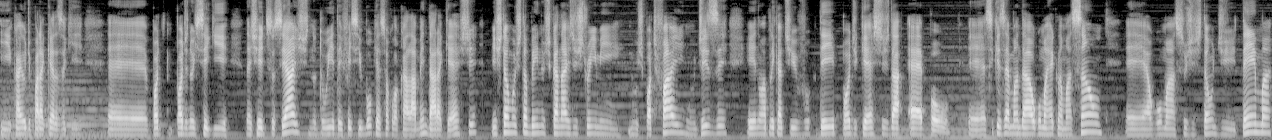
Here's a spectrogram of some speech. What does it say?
e caiu de paraquedas aqui, é, pode, pode nos seguir nas redes sociais, no Twitter e Facebook, é só colocar lá MendaraCast. Estamos também nos canais de streaming no Spotify, no Deezer e no aplicativo de podcasts da Apple. É, se quiser mandar alguma reclamação, é, alguma sugestão de tema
